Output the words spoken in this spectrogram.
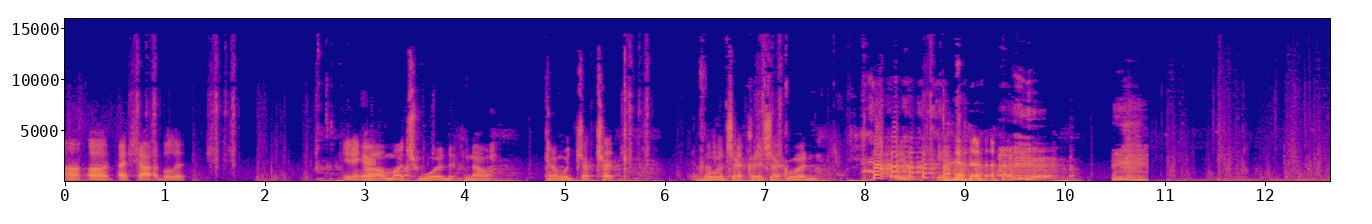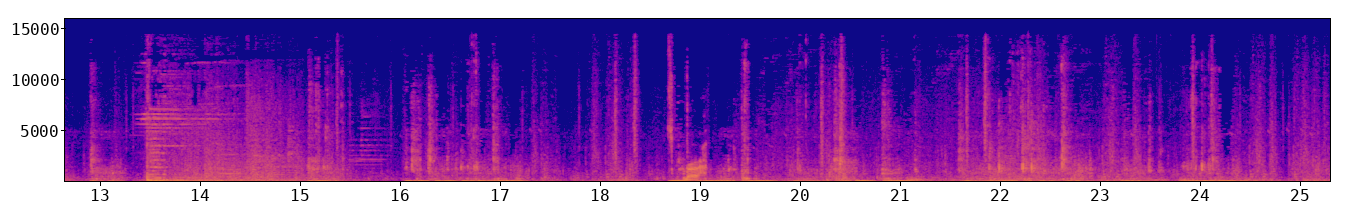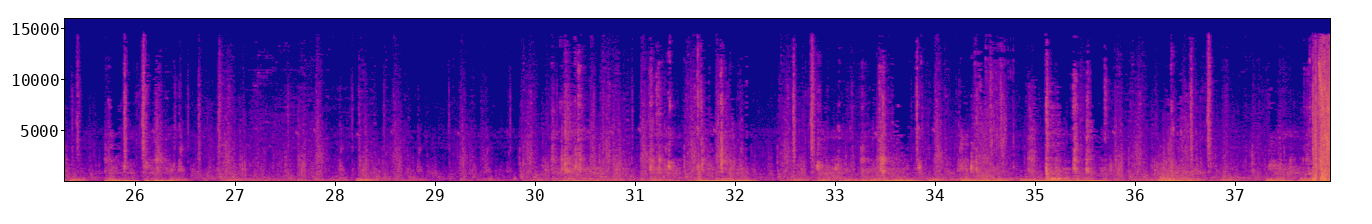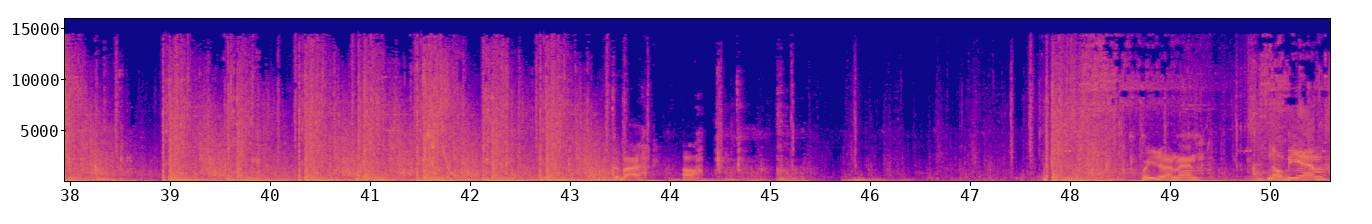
Uh, uh, I shot a bullet. You didn't hear How much wood? No. Can a woodchuck check? If a woodchuck could check wood. Bruh. Goodbye. Oh. What are you doing, man? No BM?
